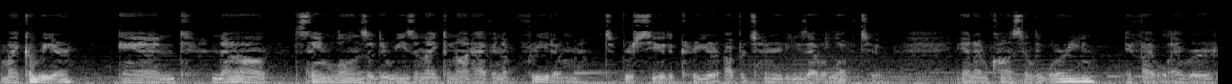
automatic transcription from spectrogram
my career, and now the same loans are the reason I do not have enough freedom to pursue the career opportunities I would love to. And I'm constantly worrying if I will ever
